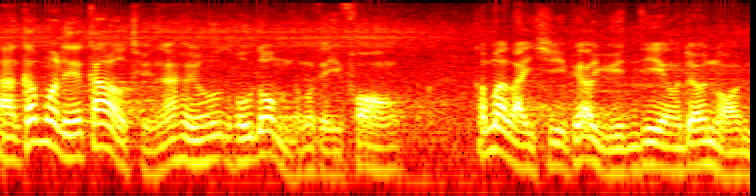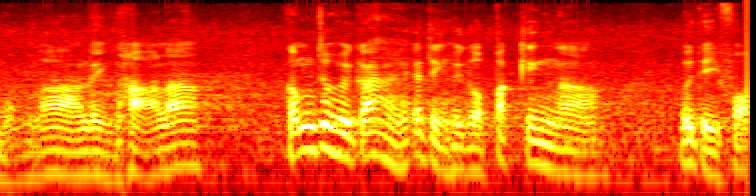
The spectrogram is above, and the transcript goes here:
啊！咁我哋嘅交流團咧去好好多唔同嘅地方，咁啊嚟自比較遠啲，我哋去內蒙啊、寧夏啦，咁都去梗係一定去過北京啊。嗰地方，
